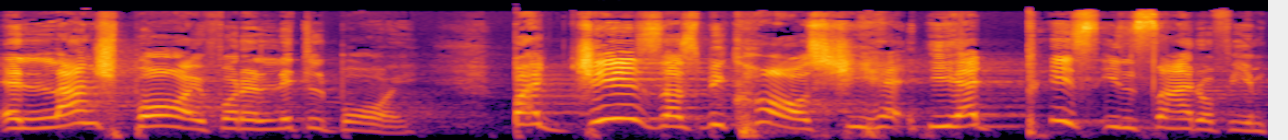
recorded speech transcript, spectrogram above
a lunch boy for a little boy. But Jesus, because had, he had peace inside of him,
